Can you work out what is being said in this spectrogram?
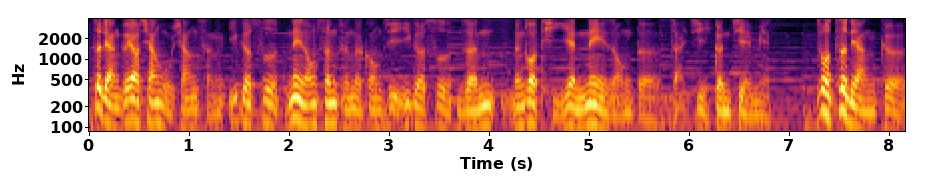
这两个要相辅相成，一个是内容生成的工具，一个是人能够体验内容的载具跟界面。若这两个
